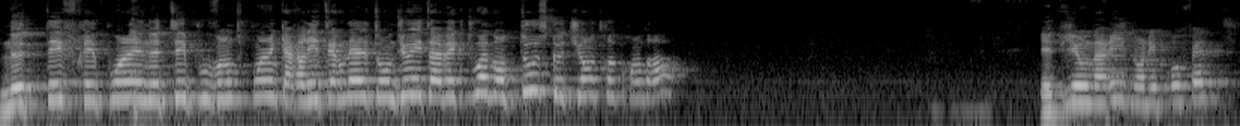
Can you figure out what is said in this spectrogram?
Ne t'effraie point et ne t'épouvante point, car l'Éternel, ton Dieu, est avec toi dans tout ce que tu entreprendras. Et puis on arrive dans les prophètes,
